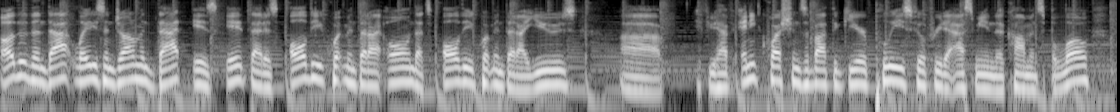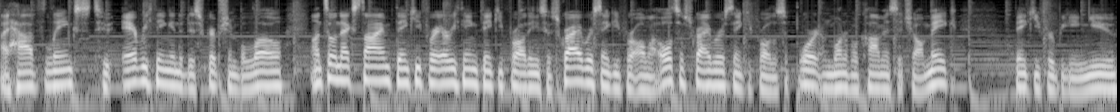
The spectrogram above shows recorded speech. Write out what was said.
other than that, ladies and gentlemen, that is it. That is all the equipment that I own. That's all the equipment that I use. Uh, if you have any questions about the gear, please feel free to ask me in the comments below. I have links to everything in the description below. Until next time, thank you for everything. Thank you for all the new subscribers. Thank you for all my old subscribers. Thank you for all the support and wonderful comments that y'all make. Thank you for being you.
